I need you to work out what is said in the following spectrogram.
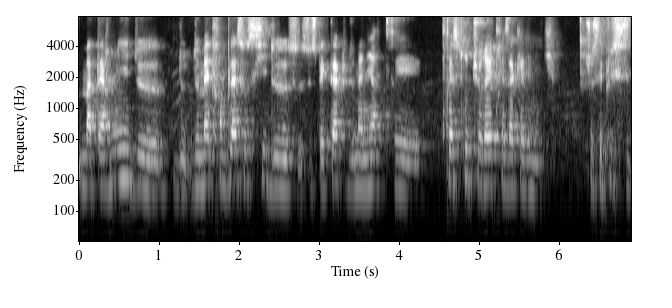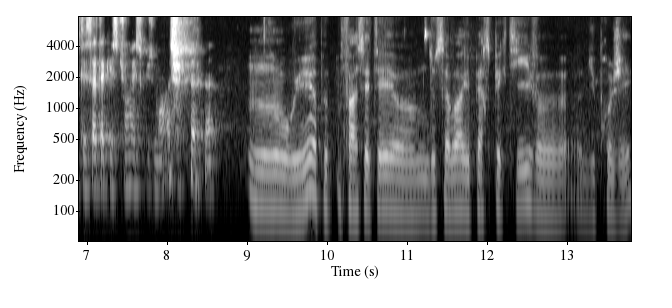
m'a permis de, mettre en place aussi ce, spectacle de manière très, très structurée, très académique. Je ne sais plus si c'était ça ta question, excuse-moi. Mmh, oui. Enfin, c'était de savoir les perspectives du projet.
